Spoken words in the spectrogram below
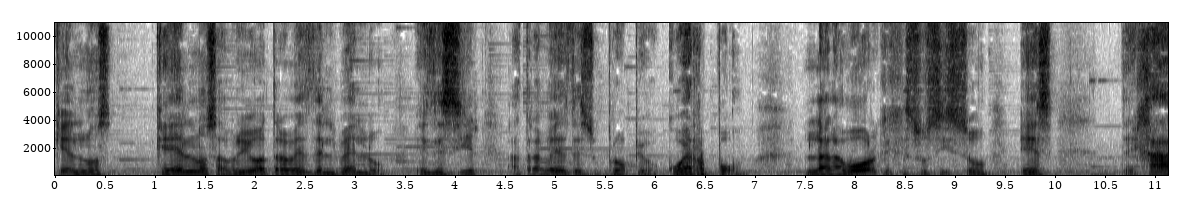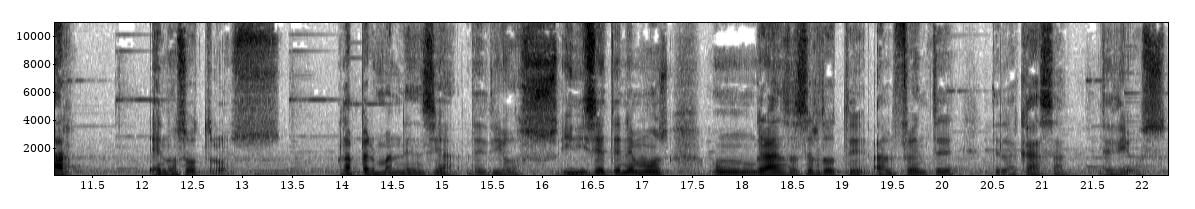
que Él nos, que él nos abrió a través del velo, es decir, a través de su propio cuerpo. La labor que Jesús hizo es dejar en nosotros la permanencia de Dios. Y dice, tenemos un gran sacerdote al frente de la casa de Dios.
